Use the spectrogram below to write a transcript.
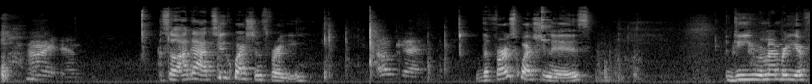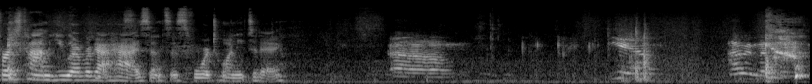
All right then. So I got two questions for you. Okay. The first question is Do you remember your first time you ever got high since it's 420 today? Um. Yeah, I remember.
